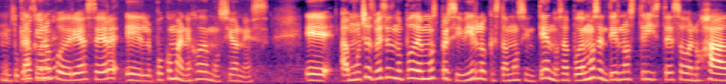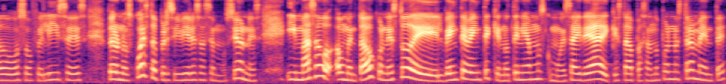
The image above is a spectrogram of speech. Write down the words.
En tu Creo caso, que uno Ana? podría ser el poco manejo de emociones eh, muchas veces no podemos percibir lo que estamos sintiendo. O sea, podemos sentirnos tristes o enojados o felices, pero nos cuesta percibir esas emociones. Y más aumentado con esto del 2020, que no teníamos como esa idea de qué estaba pasando por nuestra mente,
